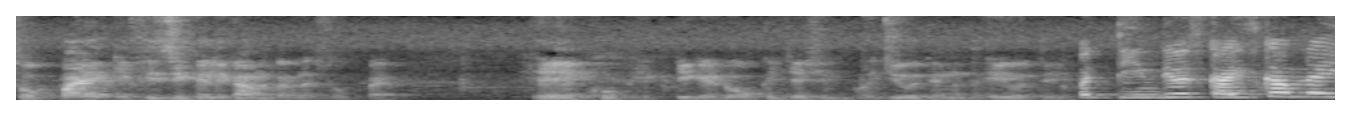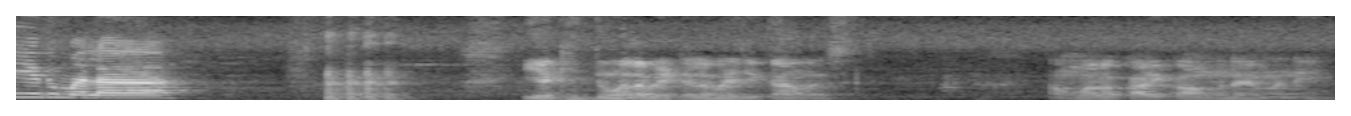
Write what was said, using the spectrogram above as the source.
सोपं आहे की फिजिकली काम करणं सोपं आहे? हे खूप हेक्टिक आहे. डोक्याची अशी भजी होते ना दही होते. पण तीन दिवस काहीच काम नाहीये तुम्हाला. एक तुम्हाला भेटायला पाहिजे कामच. आम्हाला काय काम नाही म्हणे.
